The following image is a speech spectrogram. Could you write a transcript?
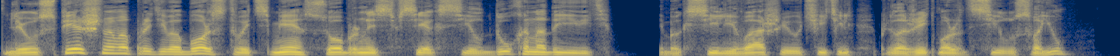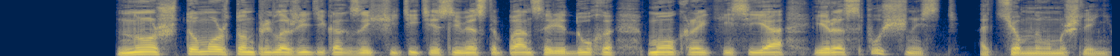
Для успешного противоборства тьме собранность всех сил духа надо явить, ибо к силе вашей учитель приложить может силу свою. Но что может он предложить и как защитить, если вместо панциря духа мокрая кисия и распущенность от темного мышления?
